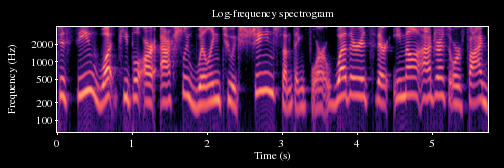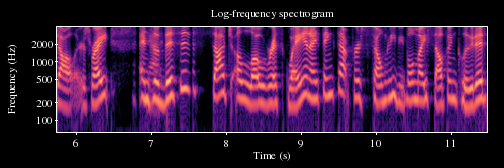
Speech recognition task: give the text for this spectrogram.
to see what people are actually willing to exchange something for, whether it's their email address or $5, right? And yeah. so this is such a low risk way. And I think that for so many people, myself included,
